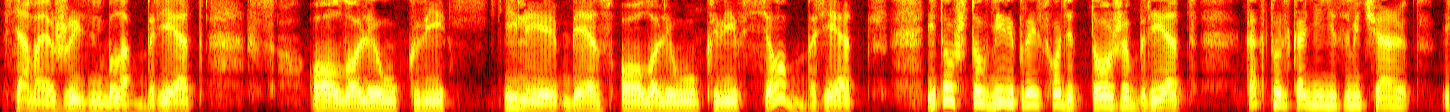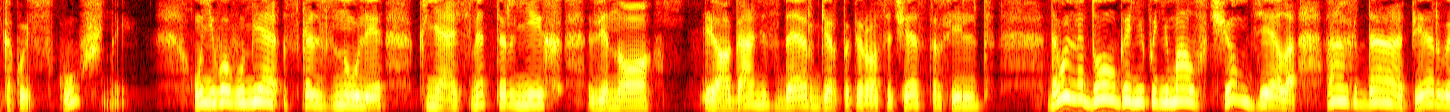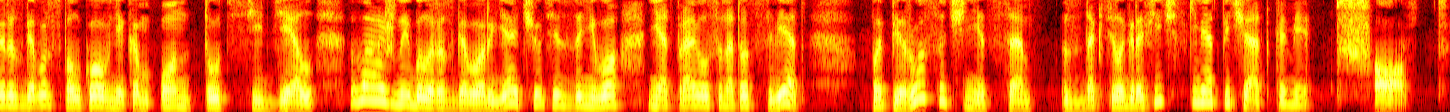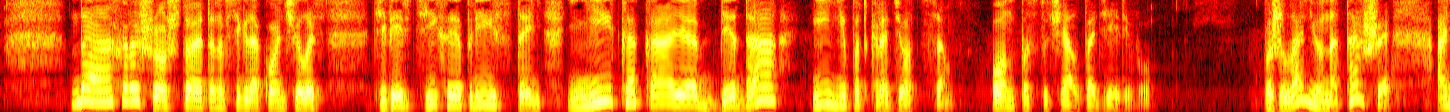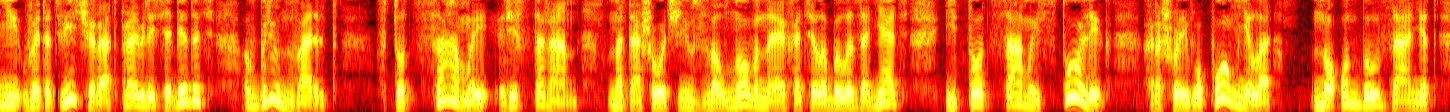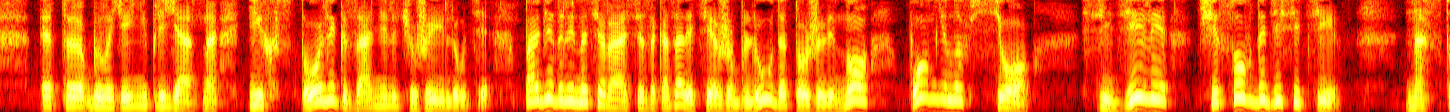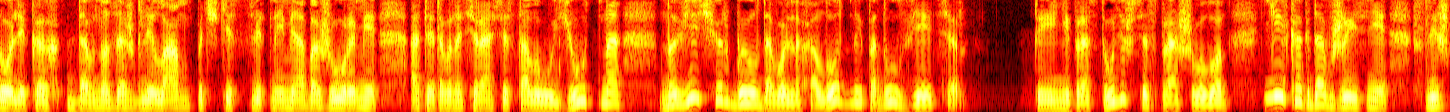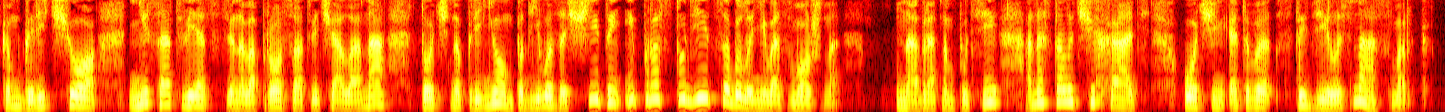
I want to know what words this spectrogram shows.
Вся моя жизнь была бред с Ололеукви, или без Ололеукви, все бред. И то, что в мире происходит, тоже бред — как только они не замечают, и какой скучный. У него в уме скользнули князь Меттерних, вино Иоганнисбергер, папиросы Честерфильд. Довольно долго не понимал, в чем дело. Ах да, первый разговор с полковником. Он тут сидел. Важный был разговор. Я чуть из-за него не отправился на тот свет. Папиросочница с дактилографическими отпечатками черт!» «Да, хорошо, что это навсегда кончилось. Теперь тихая пристань, никакая беда и не подкрадется». Он постучал по дереву. По желанию Наташи, они в этот вечер отправились обедать в Грюнвальд, в тот самый ресторан. Наташа, очень взволнованная, хотела было занять и тот самый столик, хорошо его помнила, но он был занят. Это было ей неприятно. Их столик заняли чужие люди. Пообедали на террасе, заказали те же блюда, то же вино. Помнила все. Сидели часов до десяти. На столиках давно зажгли лампочки с цветными абажурами. От этого на террасе стало уютно, но вечер был довольно холодный, подул ветер. «Ты не простудишься?» — спрашивал он. «Никогда в жизни слишком горячо, несоответственно вопросу», — отвечала она, точно при нем, под его защитой, и простудиться было невозможно. На обратном пути она стала чихать, очень этого стыдилась насморк.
